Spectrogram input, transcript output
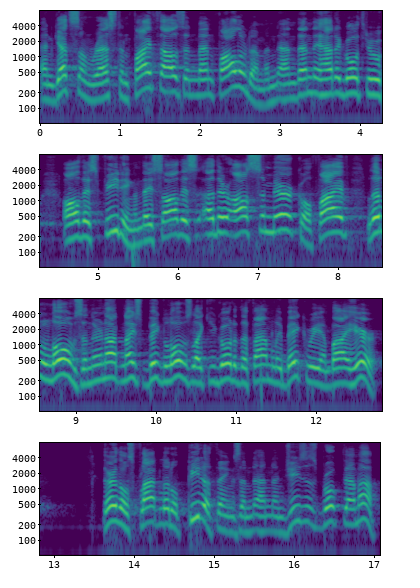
and get some rest. And 5,000 men followed him. And, and then they had to go through all this feeding. And they saw this other awesome miracle five little loaves. And they're not nice big loaves like you go to the family bakery and buy here. They're those flat little pita things. And, and, and Jesus broke them up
